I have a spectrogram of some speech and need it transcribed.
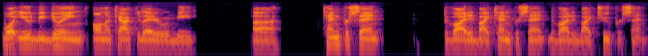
what you would be doing on the calculator would be uh, 10% divided by 10% divided by 2%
